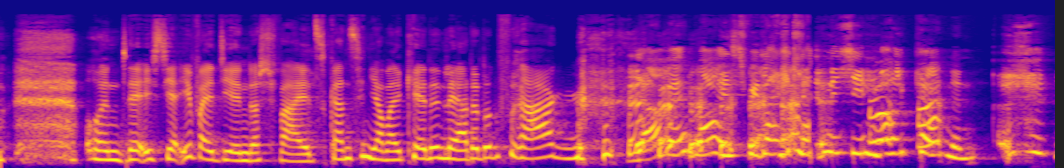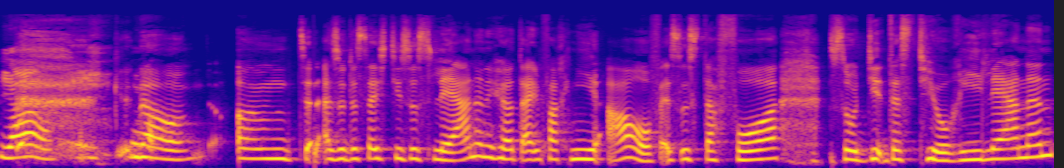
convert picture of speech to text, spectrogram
und der ist ja eh bei dir in der Schweiz. Kannst ihn ja mal kennenlernen und fragen. Ja, wer weiß, vielleicht lerne ich ihn mal kennen. Ja. Genau. Und also das heißt, dieses Lernen hört einfach nie auf. Es ist davor so die, das Theorielernen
